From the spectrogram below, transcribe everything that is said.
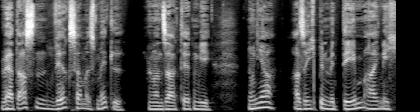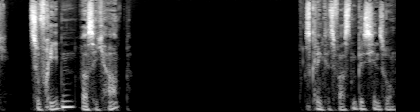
Wäre das ein wirksames Mittel, wenn man sagt irgendwie, nun ja, also ich bin mit dem eigentlich zufrieden, was ich habe. Das klingt jetzt fast ein bisschen so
